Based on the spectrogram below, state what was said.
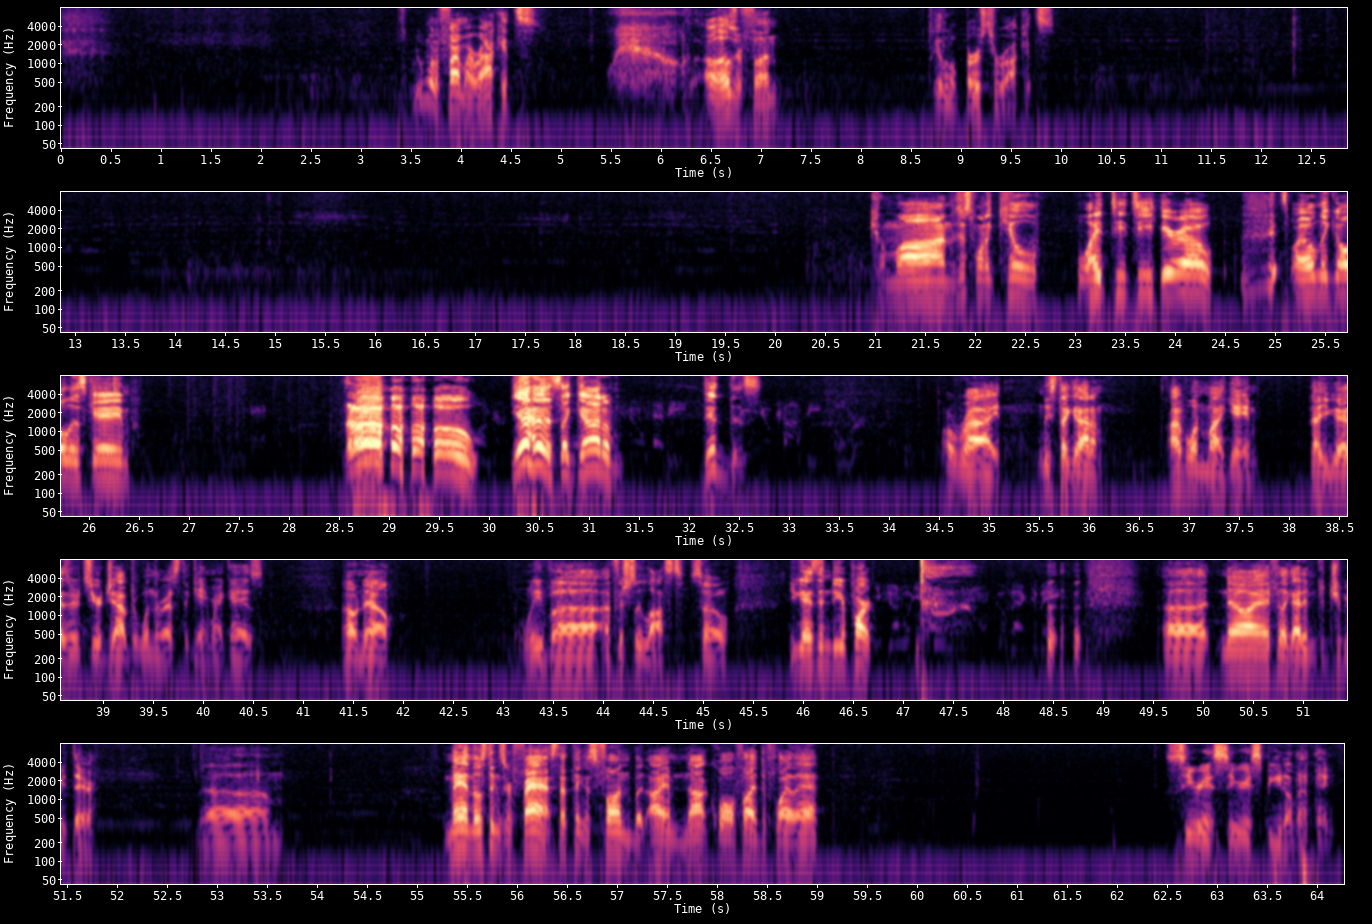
really want to fire my rockets. Oh, those are fun. Take a little burst of rockets. Come on, I just want to kill YTT Hero. It's my only goal this game. Oh! Yes, I got him. Did this. All right. At least I got him. I've won my game. Now you guys are. It's your job to win the rest of the game, right, guys? Oh no. We've uh, officially lost. So you guys didn't do your part. uh, no, I feel like I didn't contribute there. Um, man, those things are fast. That thing is fun, but I am not qualified to fly that. Serious, serious speed on that thing.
